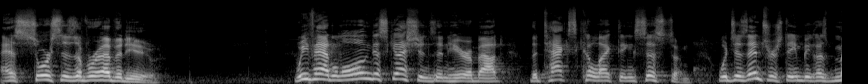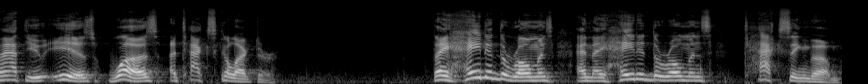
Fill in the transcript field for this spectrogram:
as sources of revenue. We've had long discussions in here about the tax collecting system, which is interesting because Matthew is was a tax collector. They hated the Romans and they hated the Romans taxing them.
